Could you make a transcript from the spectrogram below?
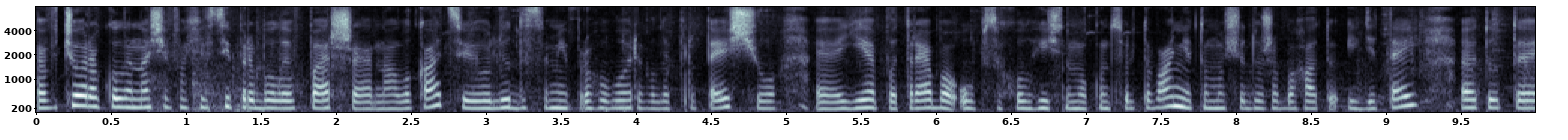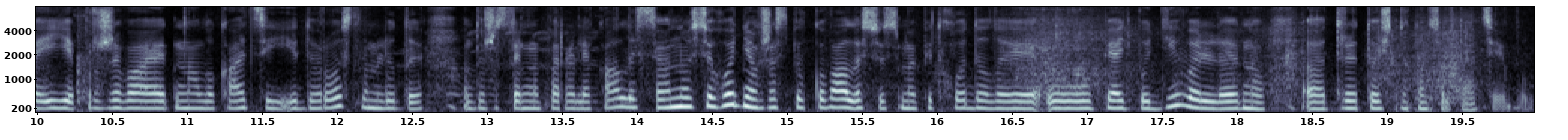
Вчора, коли наші фахівці прибули вперше на локацію, люди самі проговорювали про те, що е, є потреба у психологічному консультуванні, тому що дуже багато і дітей е, тут проживають на локації, і дорослим люди дуже сильно перелякалися. Ну сьогодні вже спілкувалися. Ось ми підходили у п'ять будівель. Ну три точно консультації було.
